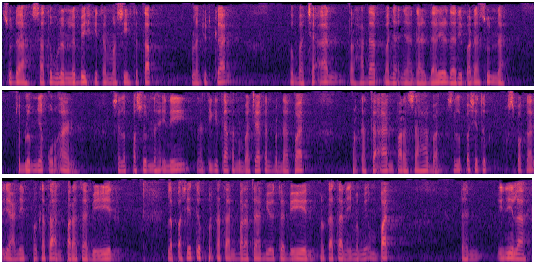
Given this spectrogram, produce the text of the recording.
Sudah satu bulan lebih kita masih tetap melanjutkan pembacaan terhadap banyaknya dalil-dalil daripada sunnah. Sebelumnya Quran. Selepas sunnah ini nanti kita akan membacakan pendapat perkataan para sahabat. Selepas itu yakni perkataan para tabi'in. Lepas itu perkataan para tabi'ut tabi'in, perkataan imam empat dan inilah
